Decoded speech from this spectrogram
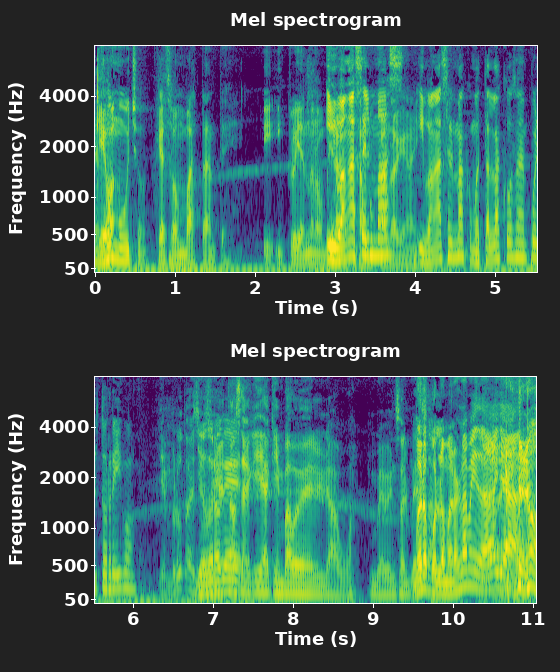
Que son muchos. Que son bastantes. Incluyéndonos. Y van a buscando más, y van a hacer más, como están las cosas en Puerto Rico. Bien bruto. Yo si creo esta que- sequía, ¿quién va a beber agua? ¿Beben cerveza? Bueno, por lo menos la medalla. No,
